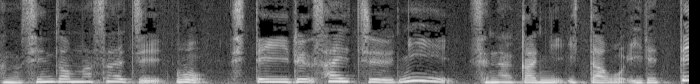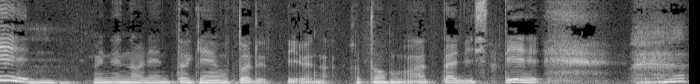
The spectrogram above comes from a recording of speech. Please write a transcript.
あの心臓マッサージをしている最中に背中に板を入れて、うん胸のレントゲンを取るっていうようなこともあったりして。え？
